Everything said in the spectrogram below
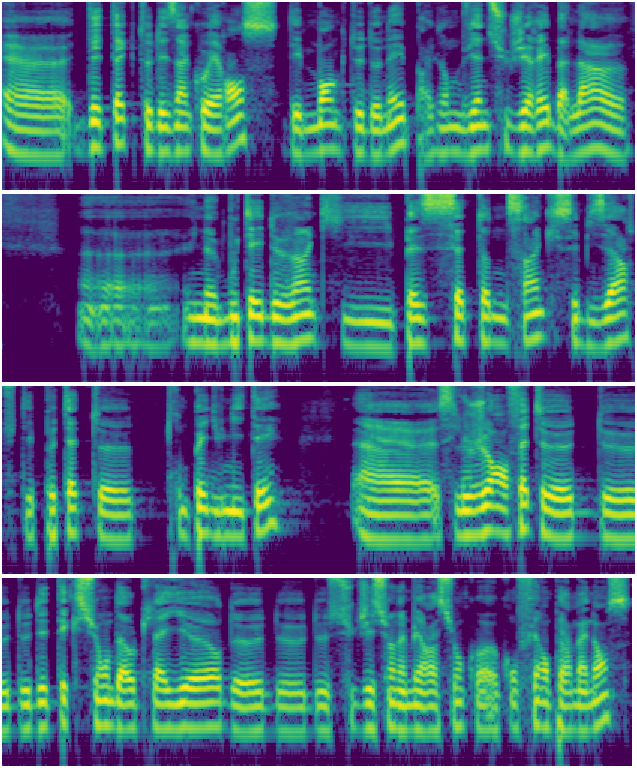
euh, détectent des incohérences, des manques de données. Par exemple, viennent suggérer, bah là, une bouteille de vin qui pèse 7 tonnes 5, c'est bizarre, tu t'es peut-être trompé d'unité. Euh, c'est le genre en fait de, de détection d'outliers, de, de, de suggestions d'amélioration qu'on fait en permanence.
